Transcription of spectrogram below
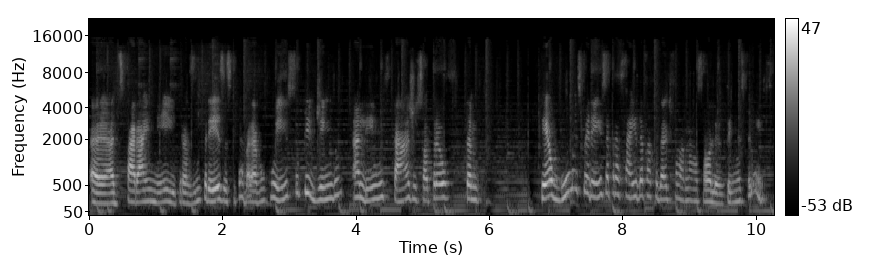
é, a disparar e-mail para as empresas que trabalhavam com isso, pedindo ali um estágio só para eu ter alguma experiência para sair da faculdade e falar: nossa, olha, eu tenho uma experiência.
